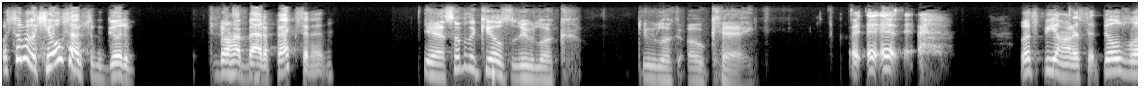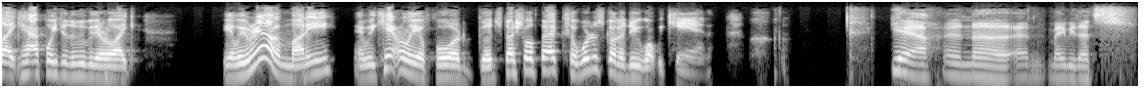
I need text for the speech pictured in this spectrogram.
but some of the kills have some good, don't have bad effects in it. yeah. Some of the kills do look do look okay. It- it- it- let's be honest. It feels like halfway through the movie they were like, "Yeah, we ran out of money, and we can't really afford good special effects, so we're just going to do what we can." Yeah, and uh, and maybe that's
